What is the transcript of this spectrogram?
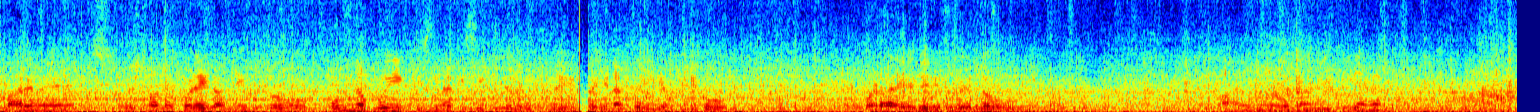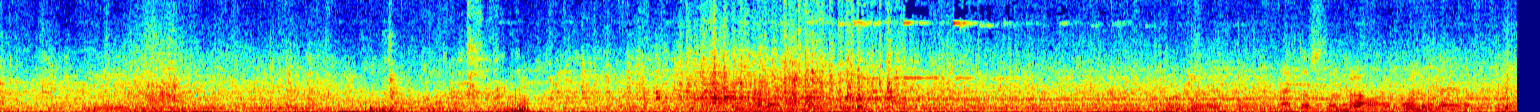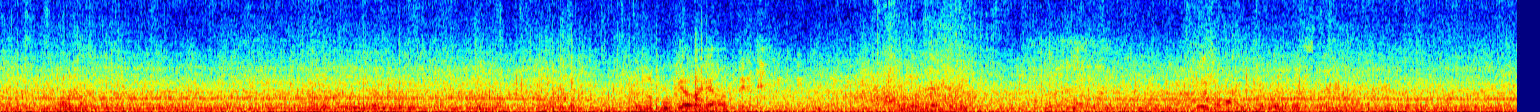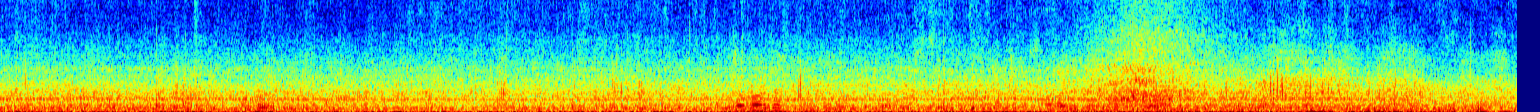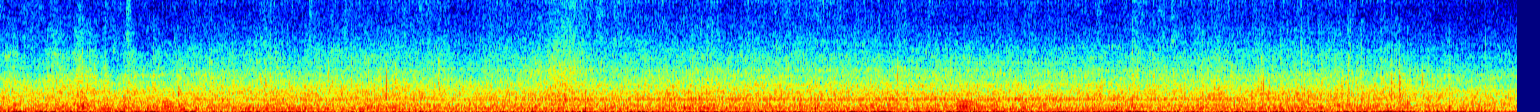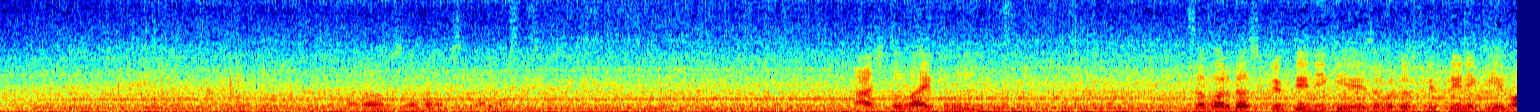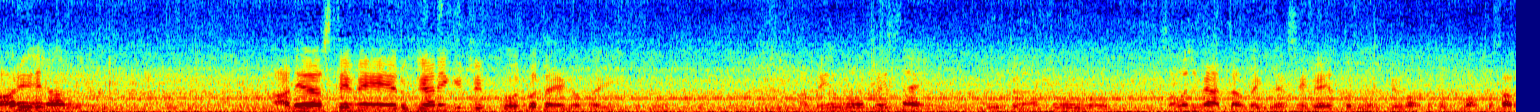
बारे में सोचना तो पड़ेगा, नहीं तो कोई ना कोई किसी ना किसी के रूप में कहीं ना कहीं अपने को पढ़ाए हुए लोग। आएँगे पता नहीं किया है मैं तो सुन रहा हूँ बोलो ना यार बोलो बोलो बोलो यार बोलो रुको क्या हो यहाँ पे बोलो यार बोलो। ज़बरदस्त है। और ज़बरदस्त है, ज़बरदस्त है। समझ नहीं सकता वो वो वो वो आराम से आराम से आज तो भाई फुल ज़बरदस्त ट्रिप देने की है ज़बरदस्त ट्रिप लेने की अरे यार आधे। रास्ते में रुक जाने की ट्रिप कौन बताएगा भाई? अबे वो कैसा है? वो इतना तो समझ में आता भाई, घर से गए तो घर पे वापस वापस आ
